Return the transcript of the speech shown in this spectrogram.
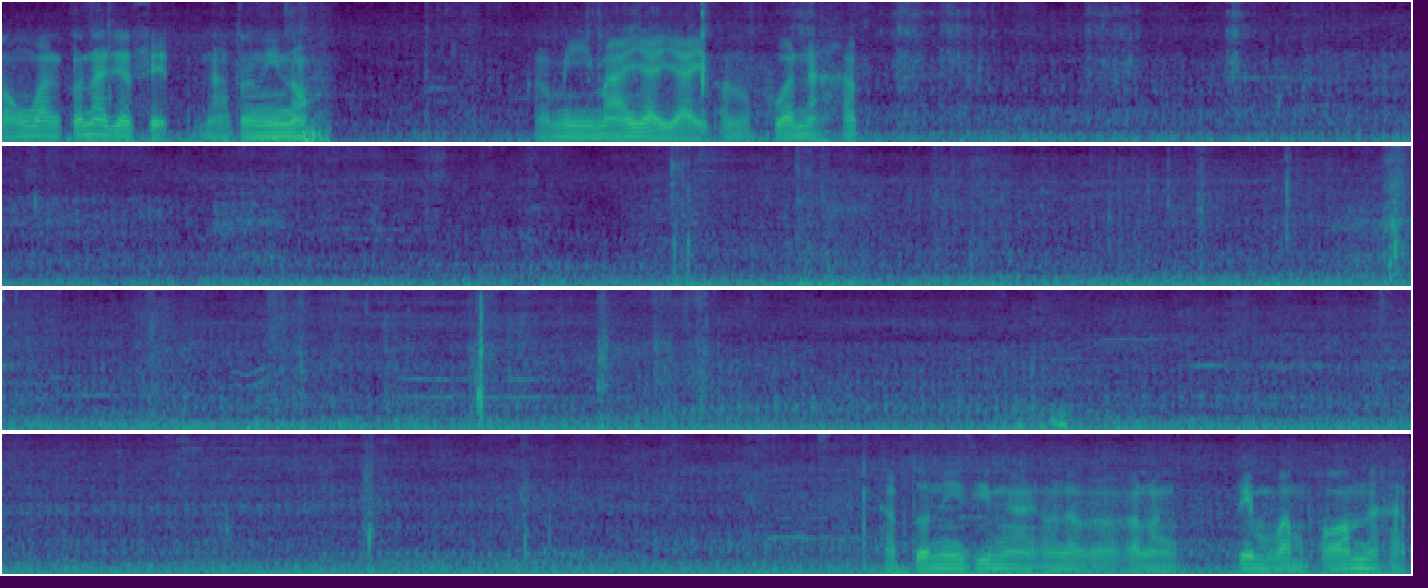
สองวันก็น่าจะเสร็จนะตรงนี้เนาะก็มีไม้ใหญ่ๆพอสมควรนะครับ ครับตัวนี้ทีมงานของเราก็กำลังเตรียมความพร้อมนะครับ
